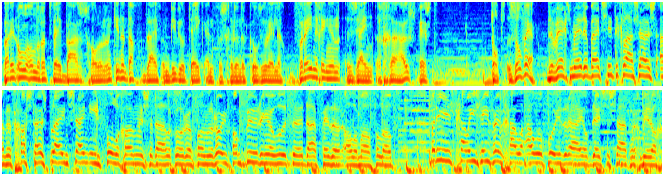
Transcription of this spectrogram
waarin onder andere twee basisscholen, een kinderdagverblijf... een bibliotheek en verschillende culturele verenigingen zijn gehuisvest. Tot zover. De werkzaamheden bij het Sinterklaashuis aan het Gasthuisplein zijn in volle gang. En zo dadelijk horen van Roy van Buringen hoe het eh, daar verder allemaal verloopt. Maar eerst gaan we eens even een gouden ouwe voor je draaien op deze zaterdagmiddag.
